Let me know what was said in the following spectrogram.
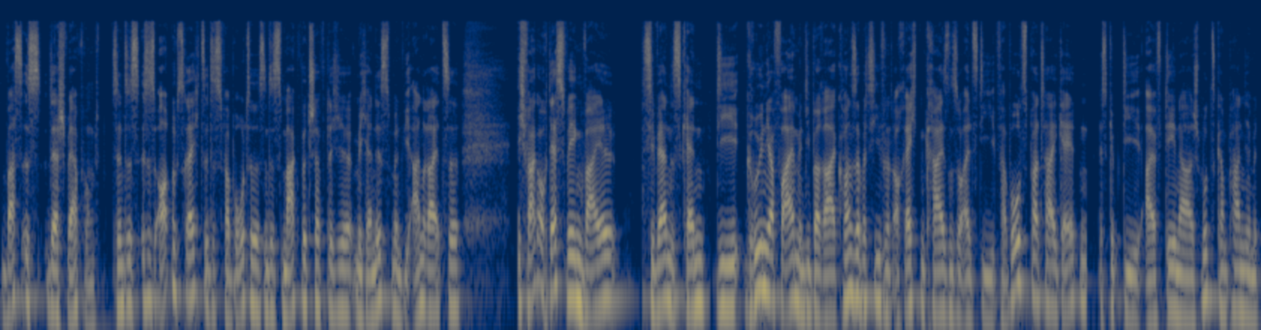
was ist der Schwerpunkt? Sind es, ist es Ordnungsrecht? Sind es Verbote? Sind es marktwirtschaftliche Mechanismen wie Anreize? Ich frage auch deswegen, weil Sie werden es kennen, die Grünen ja vor allem in liberal-konservativen und auch rechten Kreisen so als die Verbotspartei gelten. Es gibt die AfD-nahe Schmutzkampagne mit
